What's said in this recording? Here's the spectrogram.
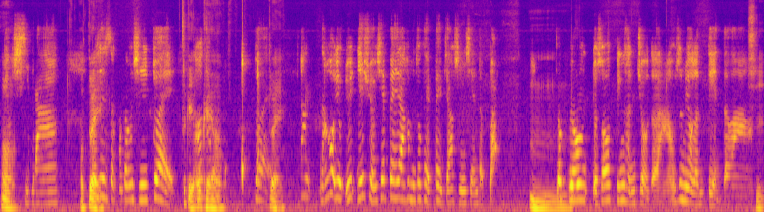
流行啊，哦对，或是什么东西对，这个也 OK 啊，对对。然后有有也许有一些备料，他们就可以备比较新鲜的吧，嗯，就不用有时候盯很久的啊，或是没有人点的啊。是，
